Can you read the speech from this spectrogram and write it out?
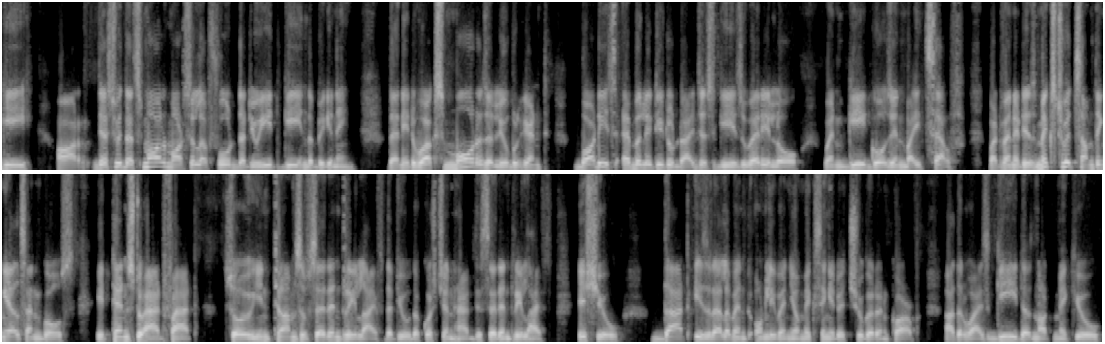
ghee or just with a small morsel of food that you eat ghee in the beginning, then it works more as a lubricant. Body's ability to digest ghee is very low, when ghee goes in by itself. But when it is mixed with something else and goes, it tends to add fat. So in terms of sedentary life that you… the question had the sedentary life issue, that is relevant only when you're mixing it with sugar and carb. Otherwise, ghee does not make you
